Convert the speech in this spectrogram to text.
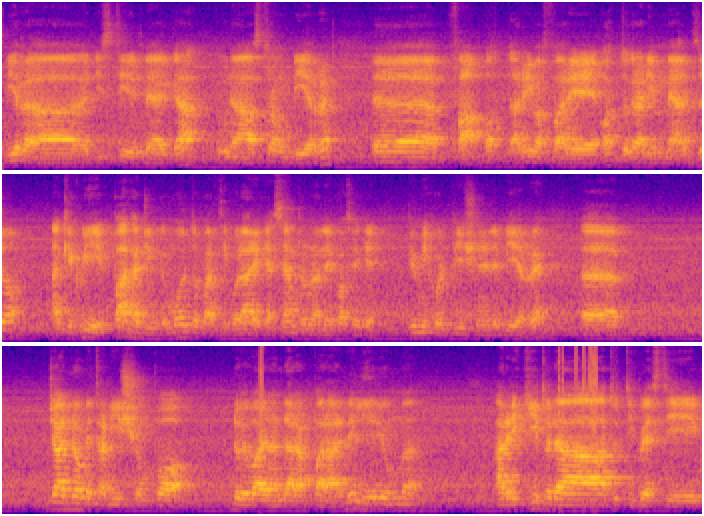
birra di stile belga, una strong beer, eh, fa, arriva a fare 8 gradi e mezzo, anche qui packaging molto particolare che è sempre una delle cose che più mi colpisce nelle birre, eh, già il nome tradisce un po' dove vogliono andare a parare, Delirium arricchito da tutti questi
